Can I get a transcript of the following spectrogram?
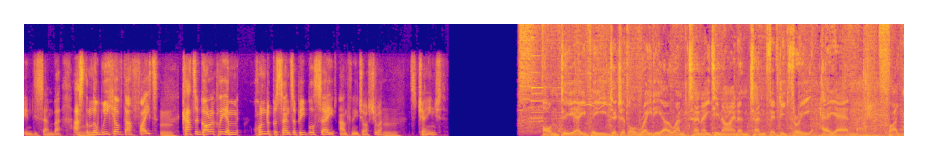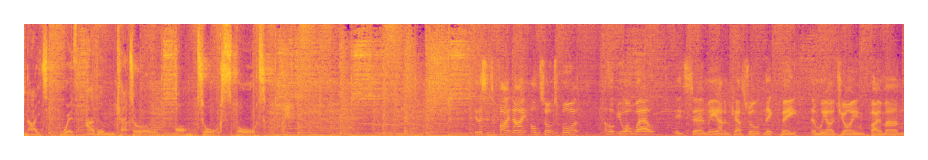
in December, ask hmm. them the week of that fight. Hmm. Categorically, um, hundred percent of people say Anthony Joshua. Hmm. It's changed. On DAB Digital Radio and 1089 and 1053 AM. Fight Night with Adam Catterall on Talk Sport. You listen to Fight Night on Talk Sport. I hope you are well. It's uh, me, Adam Catterall, Nick Peet, and we are joined by a man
